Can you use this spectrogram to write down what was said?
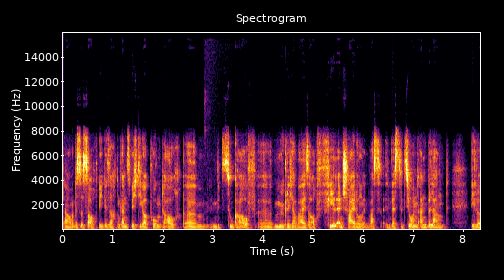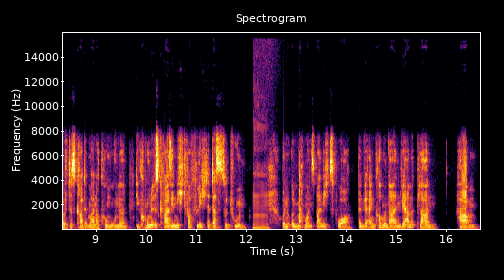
ja, und es ist auch, wie gesagt, ein ganz wichtiger Punkt auch ähm, in Bezug auf äh, möglicherweise auch Fehlentscheidungen, was Investitionen anbelangt. Wie läuft es gerade in meiner Kommune? Die Kommune ist quasi nicht verpflichtet, das zu tun. Mhm. Und, und machen wir uns mal nichts vor. Wenn wir einen kommunalen Wärmeplan haben,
